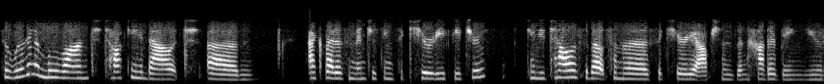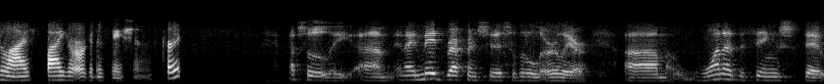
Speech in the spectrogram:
So we're going to move on to talking about um, Acrobat has some interesting security features. Can you tell us about some of the security options and how they're being utilized by your organization? Kurt? Absolutely. Um, and I made reference to this a little earlier. Um, one of the things that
